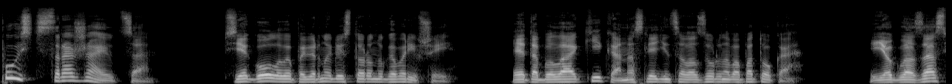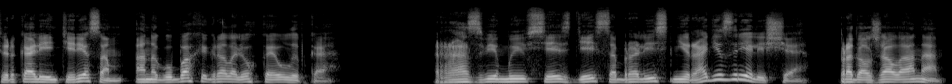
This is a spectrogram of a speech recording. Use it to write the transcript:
Пусть сражаются. Все головы повернули в сторону говорившей. Это была Кика, наследница Лазурного потока. Ее глаза сверкали интересом, а на губах играла легкая улыбка. «Разве мы все здесь собрались не ради зрелища?» — продолжала она.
